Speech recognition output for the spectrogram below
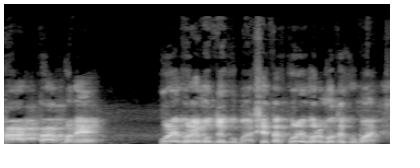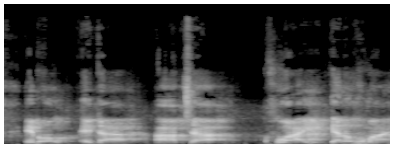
হার্ট তার মানে কুড়ে ঘরের মধ্যে ঘুমায়। সে তার কুড়ে ঘরের মধ্যে ঘুমায়। এবং এটা আচ্ছা হোয়াই কেন ঘুমায়?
